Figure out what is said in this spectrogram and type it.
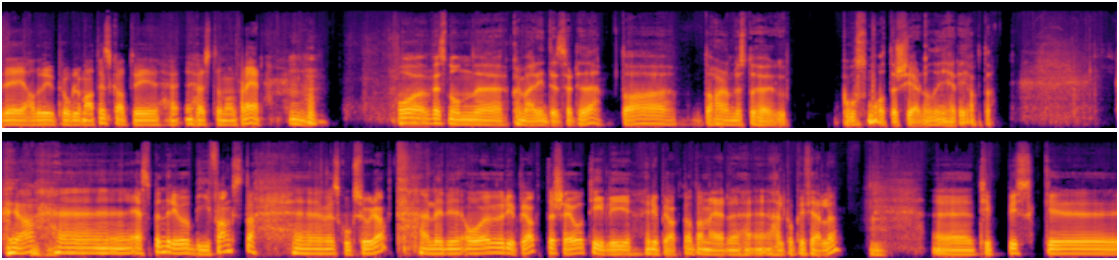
det hadde vært uproblematisk at vi høster noen flere. Og hvis noen eh, kan være interessert i det, da, da har de lyst til å høre på hvilken måte skjer noe i denne jakta. Ja, eh, Espen driver bifangst da, eh, ved skogsfugljakt, og rypejakt. Det skjer jo tidlig i rypejakt at de er eh, helt oppe i fjellet. Eh, typisk eh,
